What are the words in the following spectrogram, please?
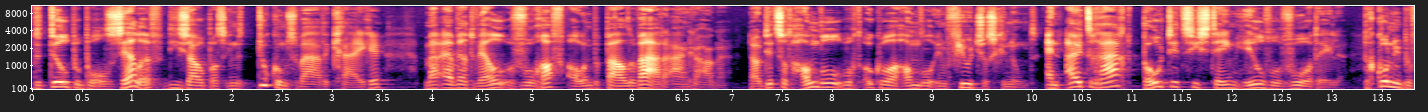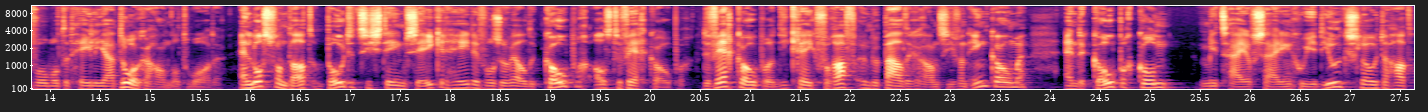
De tulpenbol zelf die zou pas in de toekomst waarde krijgen, maar er werd wel vooraf al een bepaalde waarde aangehangen. Nou, dit soort handel wordt ook wel handel in futures genoemd. En uiteraard bood dit systeem heel veel voordelen. Er kon nu bijvoorbeeld het hele jaar doorgehandeld worden. En los van dat bood het systeem zekerheden voor zowel de koper als de verkoper. De verkoper die kreeg vooraf een bepaalde garantie van inkomen en de koper kon, mits hij of zij een goede deal gesloten had,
